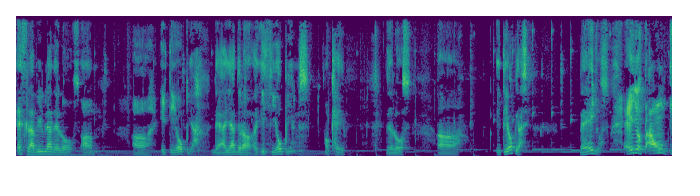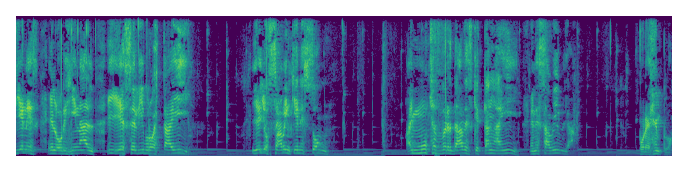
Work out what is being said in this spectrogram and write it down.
es la Biblia de los um, uh, de allá de los Ethiopians, ¿ok? De los uh, Etiopias, de ellos. Ellos aún tienen el original y ese libro está ahí. Y ellos saben quiénes son. Hay muchas verdades que están ahí en esa Biblia. Por ejemplo,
